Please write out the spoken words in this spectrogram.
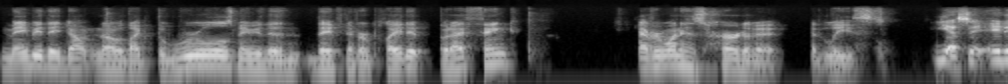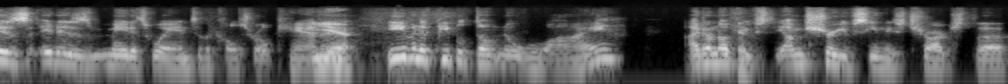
Maybe they don't know like the rules. Maybe they, they've never played it, but I think everyone has heard of it at least. Yes it, it is it is made its way into the cultural canon. Yeah. even if people don't know why i don't know if you've i'm sure you've seen these charts the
